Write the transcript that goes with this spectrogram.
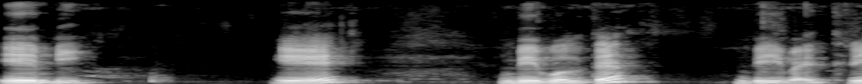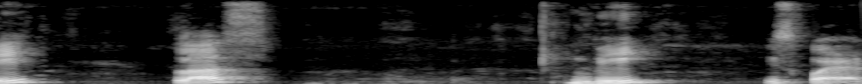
A B A B বলতে B by three plus B square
